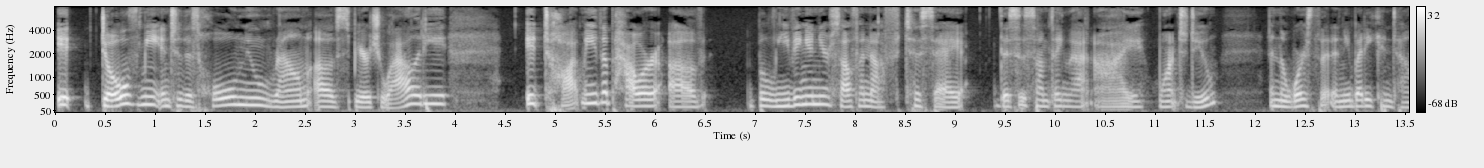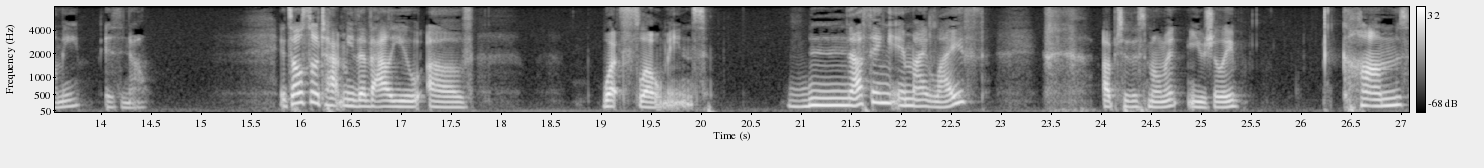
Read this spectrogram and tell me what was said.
It dove me into this whole new realm of spirituality. It taught me the power of believing in yourself enough to say, This is something that I want to do and the worst that anybody can tell me is no. It's also taught me the value of what flow means. Nothing in my life, up to this moment, usually, comes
